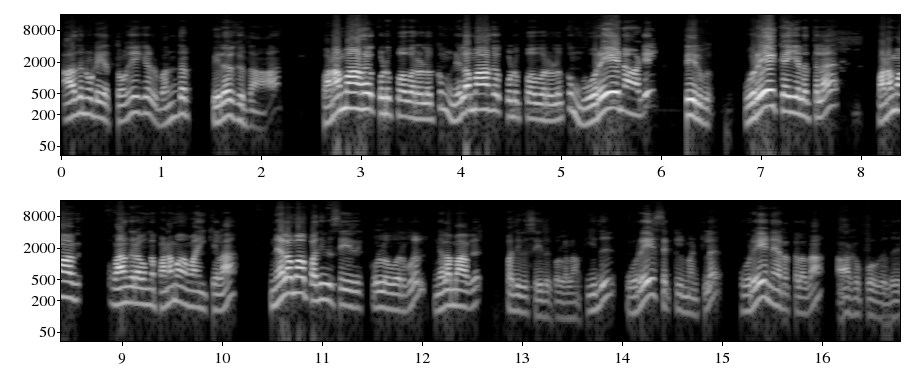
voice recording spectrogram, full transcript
அதனுடைய தொகைகள் வந்த பிறகுதான் பணமாக கொடுப்பவர்களுக்கும் நிலமாக கொடுப்பவர்களுக்கும் ஒரே நாளில் தீர்வு. ஒரே கையெழுத்துல பணமா வாங்குறவங்க பணமா வாங்கிக்கலாம். நிலமா பதிவு செய்து கொள்ளுபவர்கள் நிலமாக பதிவு செய்து கொள்ளலாம். இது ஒரே செட்டில்மெண்ட்ல ஒரே நேரத்துல தான் ஆக போகுது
